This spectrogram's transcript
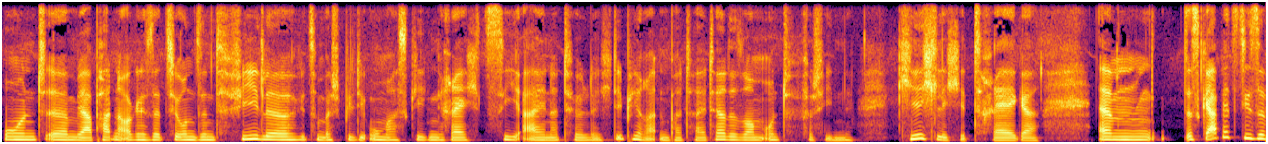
und ähm, ja, Partnerorganisationen sind viele, wie zum Beispiel die Omas gegen Rechts, CI natürlich, die Piratenpartei, Terre de Somme und verschiedene kirchliche Träger. Ähm, es gab jetzt diese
